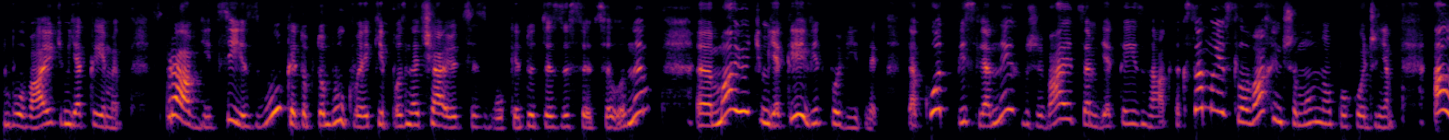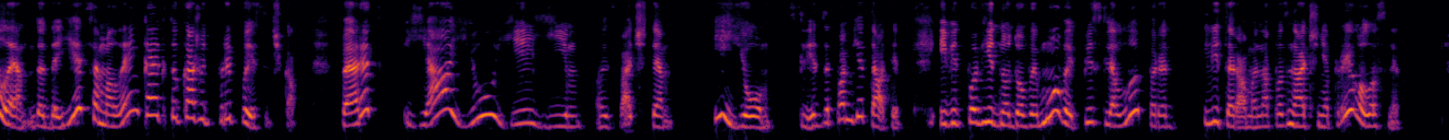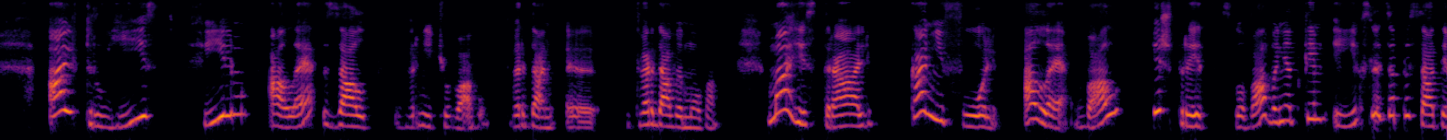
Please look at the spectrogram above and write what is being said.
бувають м'якими. Справді, ці звуки, тобто букви, які позначають ці звуки д, т, з, с, ц, л, н, е, мають м'який відповідник. Так от, після них вживається м'який знак. Так само і в словах іншомовного походження. Але додається маленька, як то кажуть, приписочка. Перед я, ю, є, їм. Ось бачите, і йо слід запам'ятати. І відповідно до вимови, після Л перед літерами на позначення приголосних альтруїст, фільм, але залп. Зверніть увагу, тверда, е, тверда вимова. Магістраль, каніфоль, але бал і шприц. Слова винятки, і їх слід записати.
